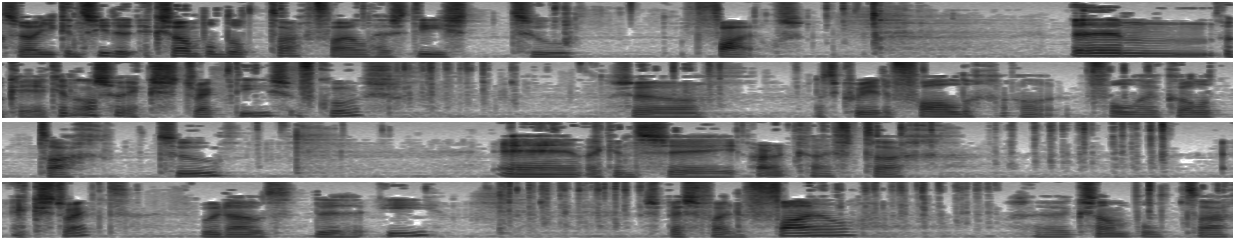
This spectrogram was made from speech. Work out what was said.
So you can see the example.tar file has these two files. Um, okay, I can also extract these, of course. So let's create a folder, folder I call it tar2 and I can say archive tar extract without the e specify the file so example tar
